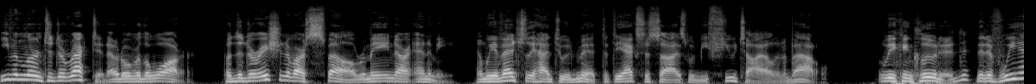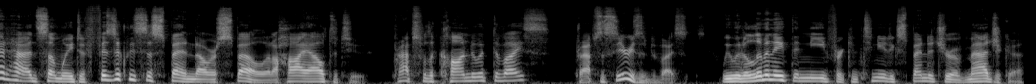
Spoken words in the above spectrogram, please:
even learned to direct it out over the water. But the duration of our spell remained our enemy, and we eventually had to admit that the exercise would be futile in a battle. We concluded that if we had had some way to physically suspend our spell at a high altitude, perhaps with a conduit device, perhaps a series of devices, we would eliminate the need for continued expenditure of magicka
